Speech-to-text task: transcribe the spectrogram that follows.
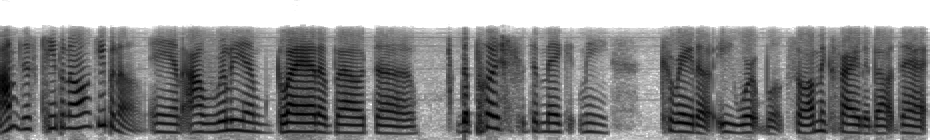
I'm just keeping on, keeping on. And I really am glad about uh, the push to make me create a e workbook. So I'm excited about that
